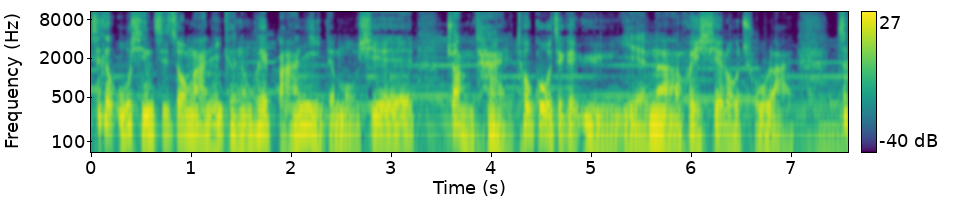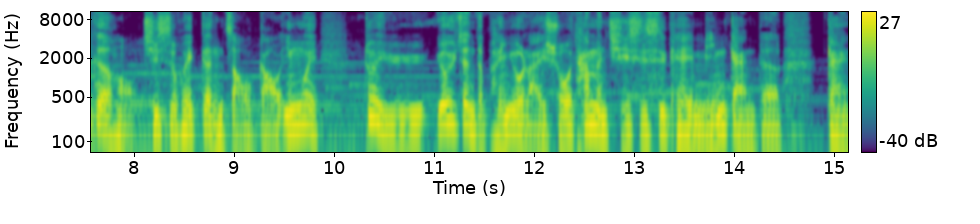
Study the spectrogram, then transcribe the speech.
这个无形之中啊，你可能会把你的某些状态透过这个语言呢、会泄露出来。这个哈、其实会更糟糕，因为对于忧郁症的朋友来说，他们其实是可以敏感的感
